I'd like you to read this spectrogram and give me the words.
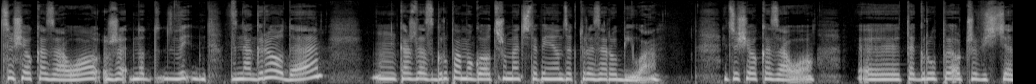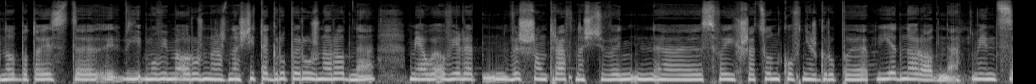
co się okazało, że no, w, w nagrodę mm, każda z grupa mogła otrzymać te pieniądze, które zarobiła. I co się okazało? E, te grupy oczywiście, no bo to jest, e, mówimy o różnorodności, te grupy różnorodne miały o wiele wyższą trafność e, swoich szacunków niż grupy jednorodne. Więc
